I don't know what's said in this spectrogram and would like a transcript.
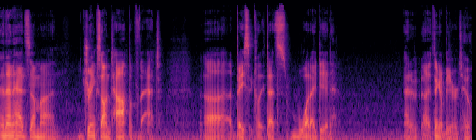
and then had some uh, drinks on top of that. Uh, basically, that's what I did. I, I think a beer or two.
